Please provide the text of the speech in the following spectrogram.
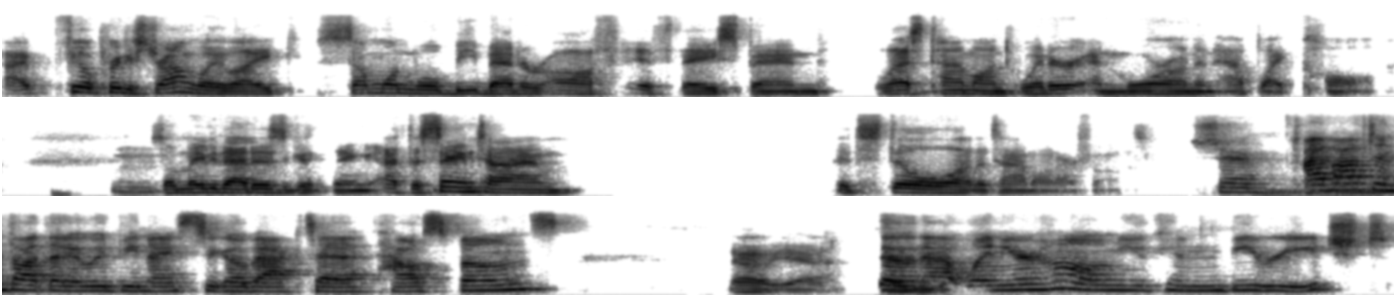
I feel pretty strongly like someone will be better off if they spend less time on Twitter and more on an app like Calm. Mm. So maybe that is a good thing. At the same time, it's still a lot of time on our phones. Sure. I've often thought that it would be nice to go back to house phones. Oh, yeah. So that when you're home, you can be reached.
